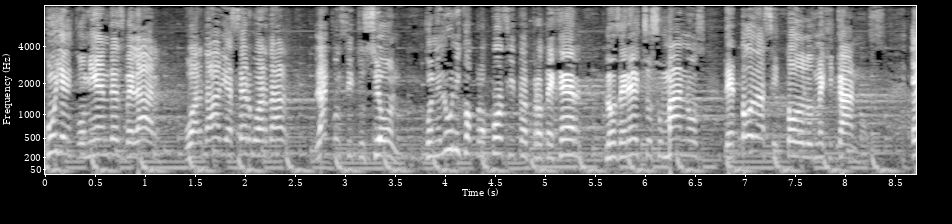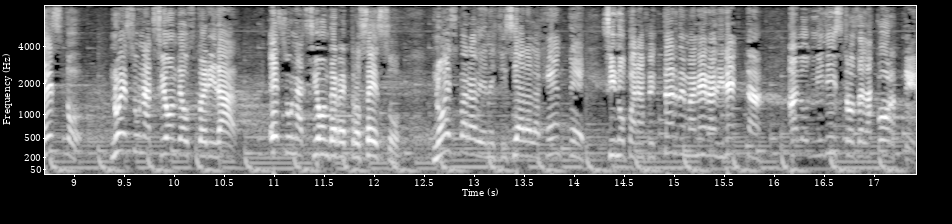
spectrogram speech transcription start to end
cuya encomienda es velar, guardar y hacer guardar la Constitución, con el único propósito de proteger los derechos humanos de todas y todos los mexicanos. Esto no es una acción de austeridad, es una acción de retroceso. No es para beneficiar a la gente, sino para afectar de manera directa a los ministros de la Corte,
